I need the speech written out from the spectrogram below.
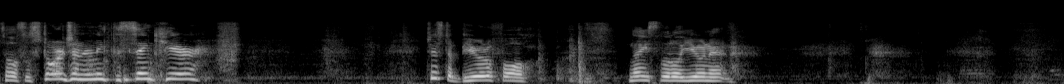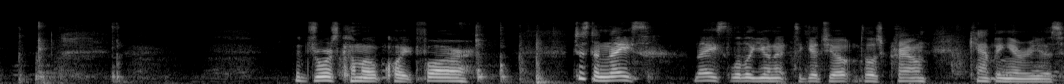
There's also storage underneath the sink here. Just a beautiful, nice little unit. The drawers come out quite far. Just a nice, nice little unit to get you out into those crown camping areas.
